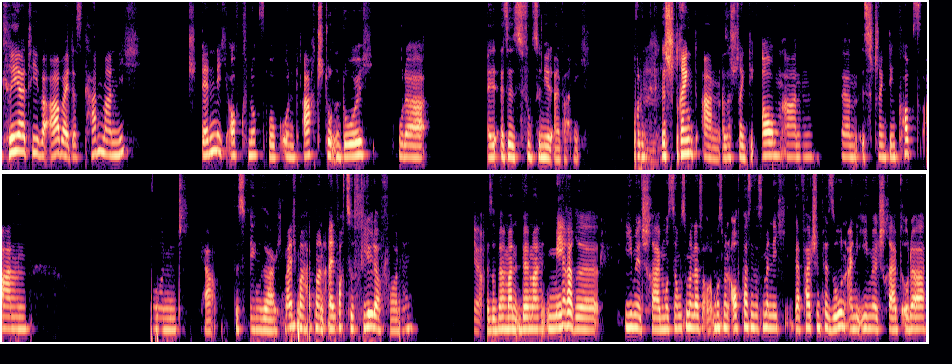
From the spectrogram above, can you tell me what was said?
kreative Arbeit, das kann man nicht ständig auf Knopfdruck und acht Stunden durch oder also es funktioniert einfach nicht. Und mhm. es strengt an, also es strengt die Augen an, ähm, es strengt den Kopf an. Und ja, deswegen sage ich, manchmal hat man einfach zu viel davon. Ja. Also wenn man, wenn man mehrere E-Mails schreiben muss, dann muss man das auch, muss man aufpassen, dass man nicht der falschen Person eine E-Mail schreibt oder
